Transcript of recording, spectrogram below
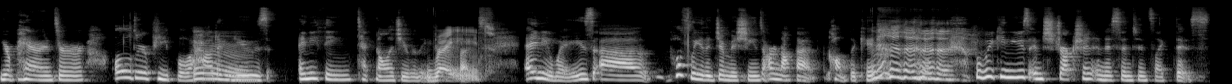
your parents or older people how to mm. use anything technology related. Right. But anyways, uh, hopefully the gym machines are not that complicated. but we can use instruction in a sentence like this.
